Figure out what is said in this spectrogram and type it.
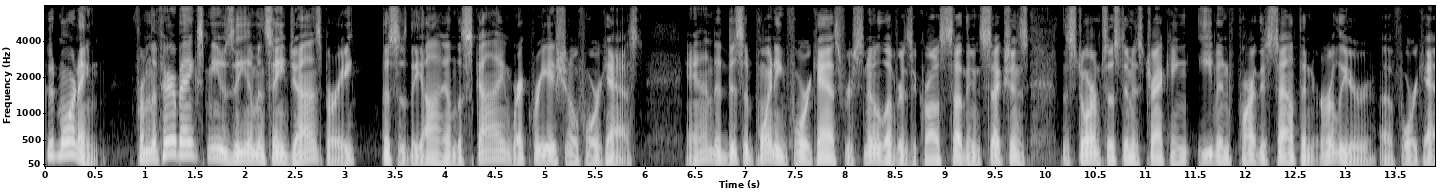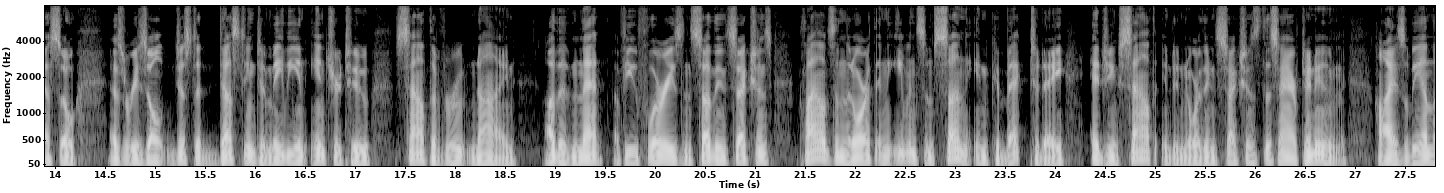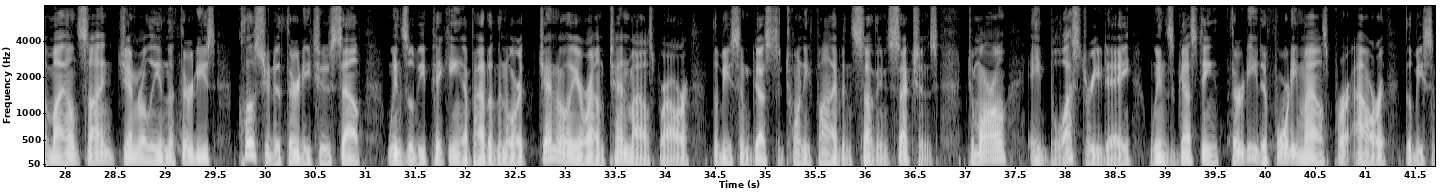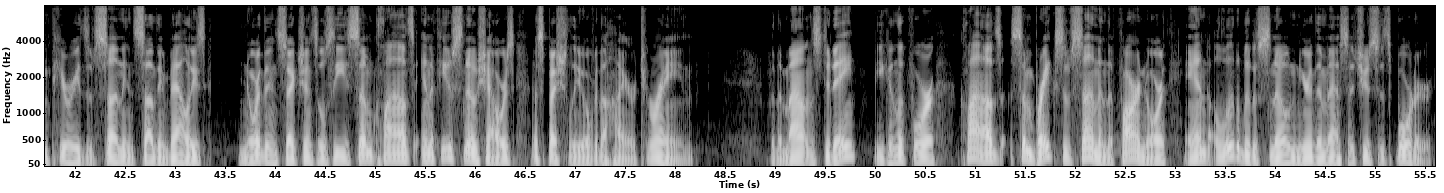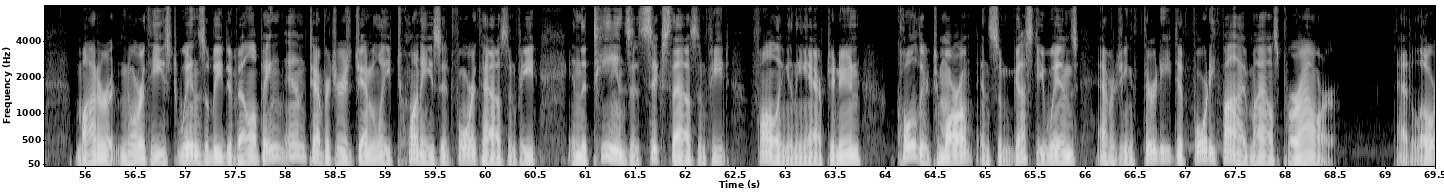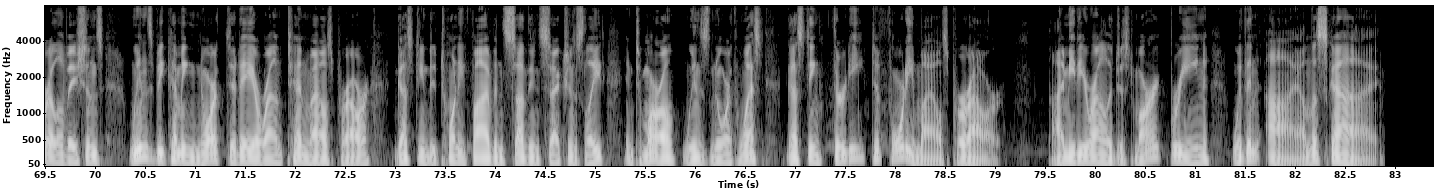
Good morning. From the Fairbanks Museum in St. Johnsbury, this is the Eye on the Sky recreational forecast. And a disappointing forecast for snow lovers across southern sections. The storm system is tracking even farther south than earlier uh, forecasts, so as a result, just a dusting to maybe an inch or two south of Route 9. Other than that, a few flurries in southern sections, clouds in the north, and even some sun in Quebec today, edging south into northern sections this afternoon. Highs will be on the mild side, generally in the 30s, closer to 32 south. Winds will be picking up out of the north, generally around 10 miles per hour. There'll be some gusts to 25 in southern sections. Tomorrow, a blustery day, winds gusting 30 to 40 miles per hour. There'll be some periods of sun in southern valleys. Northern sections will see some clouds and a few snow showers, especially over the higher terrain. For the mountains today, you can look for clouds, some breaks of sun in the far north, and a little bit of snow near the Massachusetts border. Moderate northeast winds will be developing, and temperatures generally 20s at 4,000 feet, in the teens at 6,000 feet, falling in the afternoon. Colder tomorrow, and some gusty winds averaging 30 to 45 miles per hour. At lower elevations, winds becoming north today around 10 miles per hour, gusting to 25 in southern sections late, and tomorrow, winds northwest gusting 30 to 40 miles per hour. I'm meteorologist Mark Breen with an eye on the sky.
